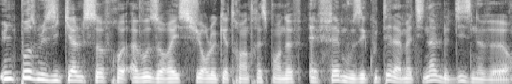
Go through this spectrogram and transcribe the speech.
une pause musicale s'offre à vos oreilles sur le 93.9 FM. Vous écoutez la matinale de 19h.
